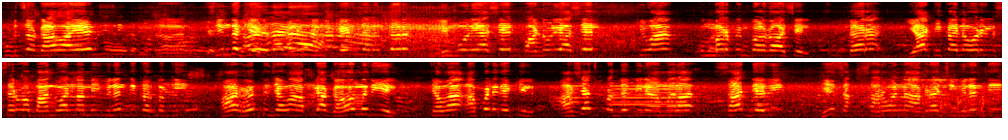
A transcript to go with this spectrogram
पुढचं गाव आहे सिंदखेड. आणि सिंदखेडच्या नंतर लिंबोणी असेल पाडोळी असेल किंवा कुंभार पिंपळगाव असेल. तर या ठिकाणावरील सर्व बांधवांना मी विनंती करतो की हा रथ जेव्हा आपल्या गावामध्ये येईल तेव्हा आपण देखील अशाच पद्धतीने आम्हाला साथ द्यावी. हीच सर्वांना आग्रहाची विनंती.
